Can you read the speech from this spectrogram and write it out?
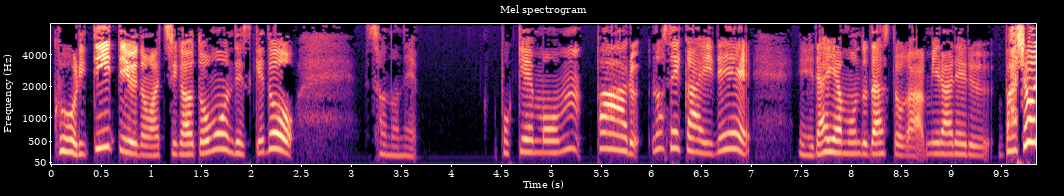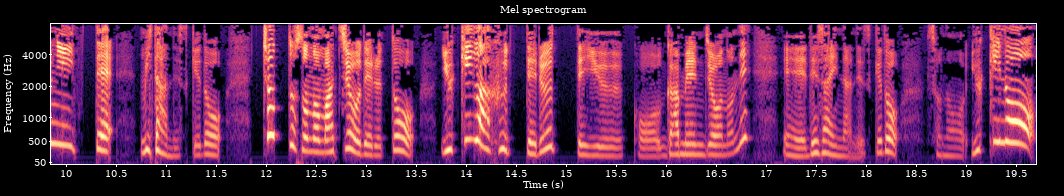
クオリティっていうのは違うと思うんですけど、そのね、ポケモン、パールの世界で、え、ダイヤモンドダストが見られる場所に行って見たんですけど、ちょっとその街を出ると、雪が降ってるっていう、こう、画面上のね、えー、デザインなんですけど、その、雪の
